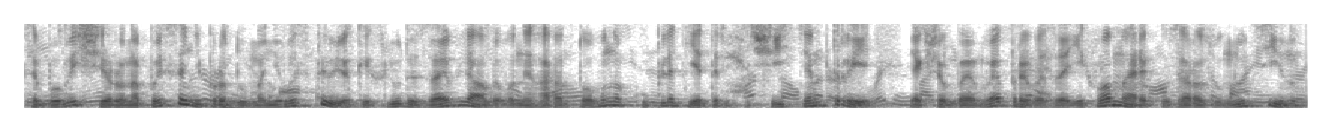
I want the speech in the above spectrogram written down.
Це були щиро написані продумані листи, у яких люди заявляли, вони гарантовано куплять Є36 М3, якщо BMW привезе їх в Америку за розумну ціну.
